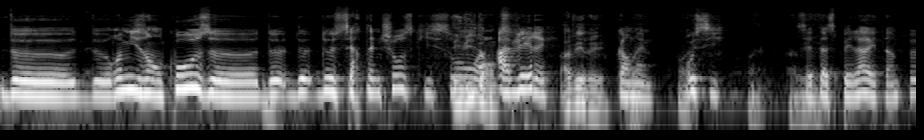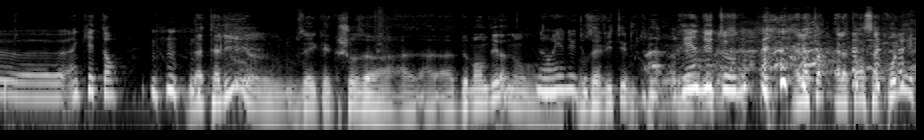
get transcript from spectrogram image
de, de remise en cause euh, de, de- de certaines choses qui sont Évidentes. avérées avéré. quand ouais. même ouais. aussi. avéré. Cet aspect-là est un peu euh, inquiétant. Nathalie, euh, vous avez quelque chose à, à- à demander à nos, Non, rien du nos tout. invités Ah, rien du tout. elle, attend, elle attend sa chronique.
